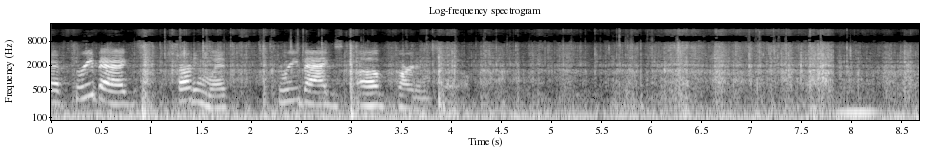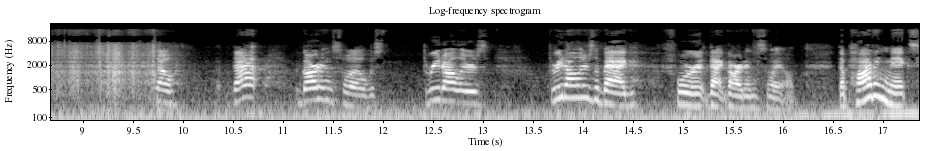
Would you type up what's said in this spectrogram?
I have three bags, starting with three bags of garden soil. So that garden soil was $3, $3 a bag for that garden soil. The potting mix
